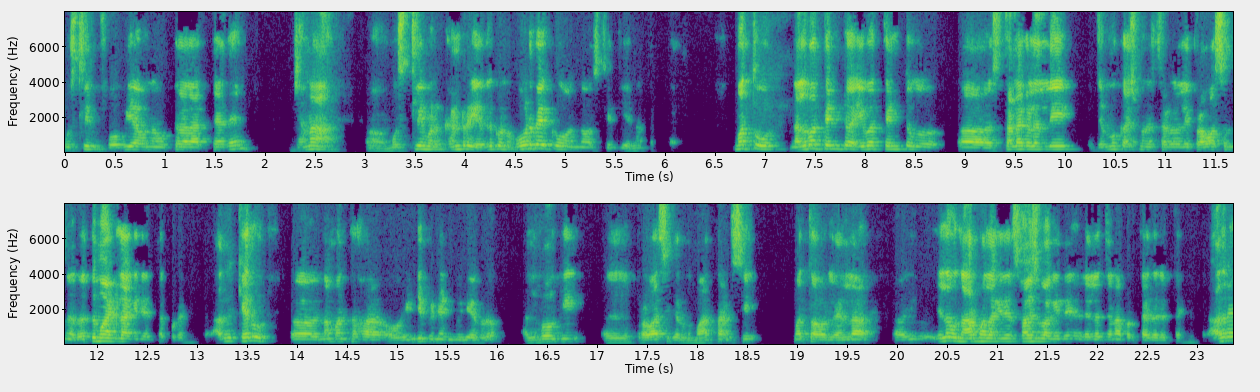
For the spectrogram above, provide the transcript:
ಮುಸ್ಲಿಂ ಫೋಬಿಯಾವನ್ನ ಹುಟ್ಟಲಾಗ್ತಾ ಇದೆ. ಜನ ಮುಸ್ಲಿಮರ ಕಂಡ್ರೆ ಎದುರ್ಕೊಂಡು ಓಡ್ಬೇಕು ಅನ್ನೋ ಸ್ಥಿತಿಯನ್ನ ತರ್ತಾರೆ. ಮತ್ತು ನಲವತ್ತೆಂಟು, ಐವತ್ತೆಂಟು ಸ್ಥಳಗಳಲ್ಲಿ, ಜಮ್ಮು ಕಾಶ್ಮೀರ ಸ್ಥಳಗಳಲ್ಲಿ ಪ್ರವಾಸವನ್ನು ರದ್ದು ಮಾಡಲಾಗಿದೆ ಅಂತ ಕೂಡ ಹೇಳ್ತಾರೆ. ಆದ್ರೆ ಕೆಲವು ನಮ್ಮಂತಹ ಇಂಡಿಪೆಂಡೆಂಟ್ ಮೀಡಿಯಾಗಳು ಅಲ್ಲಿ ಹೋಗಿ ಪ್ರವಾಸಿಗರನ್ನು ಮಾತನಾಡಿಸಿ, ಮತ್ತು ಅವ್ರಲ್ಲೆಲ್ಲ ಎಲ್ಲವೂ ನಾರ್ಮಲ್ ಆಗಿದೆ, ಸಹಜವಾಗಿದೆ, ಅಲ್ಲೆಲ್ಲ ಜನ ಬರ್ತಾ ಇದ್ದಾರೆ ಅಂತ ಹೇಳ್ತಾರೆ. ಆದ್ರೆ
